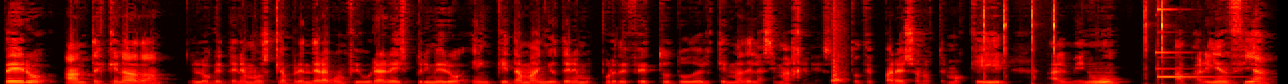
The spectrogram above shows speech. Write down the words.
pero antes que nada, lo que tenemos que aprender a configurar es primero en qué tamaño tenemos por defecto todo el tema de las imágenes. Entonces, para eso nos tenemos que ir al menú, apariencia,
